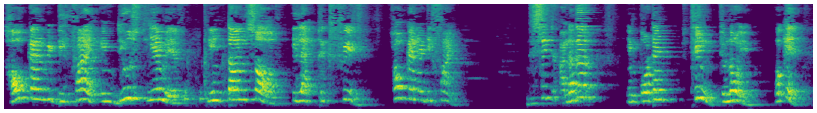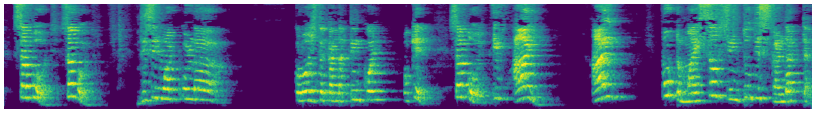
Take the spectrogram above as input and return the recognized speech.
How can we define induced EMF in terms of electric field? How can I define? This is another important thing to know you. Okay, suppose suppose this is what called a closed conducting coil. Okay, suppose if I I put myself into this conductor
